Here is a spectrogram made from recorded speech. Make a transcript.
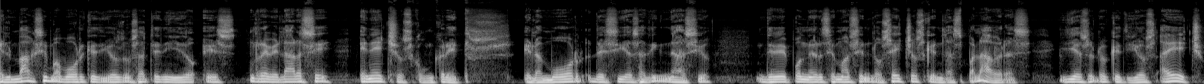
el máximo amor que Dios nos ha tenido es revelarse en hechos concretos. El amor, decía San Ignacio, debe ponerse más en los hechos que en las palabras, y eso es lo que Dios ha hecho.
